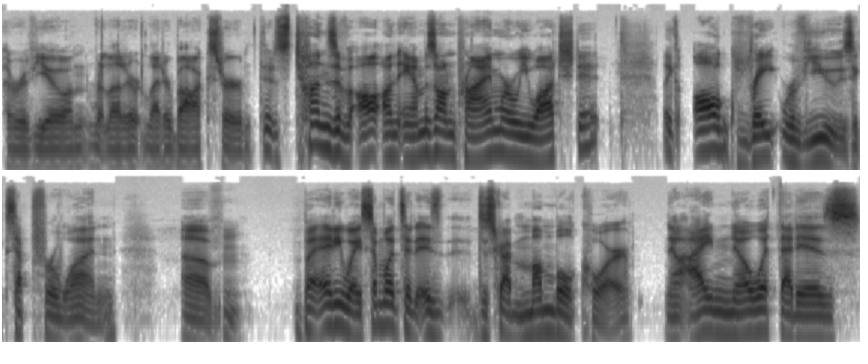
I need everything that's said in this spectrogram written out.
a review on letter Letterboxd or there's tons of all on Amazon Prime where we watched it, like all great reviews except for one. Um, But anyway, someone said is described mumblecore. Now I know what that is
